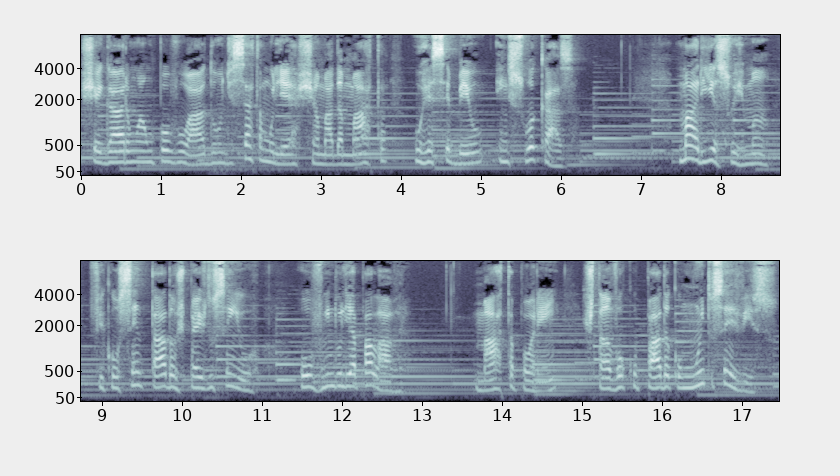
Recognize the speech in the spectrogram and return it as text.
chegaram a um povoado onde certa mulher chamada Marta o recebeu em sua casa. Maria, sua irmã, ficou sentada aos pés do Senhor, ouvindo-lhe a palavra. Marta, porém, estava ocupada com muito serviço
